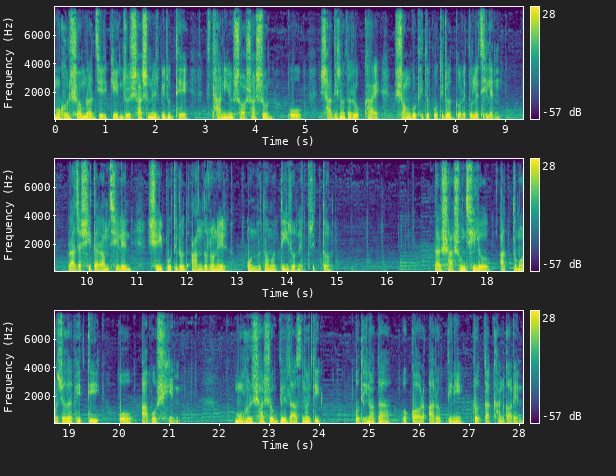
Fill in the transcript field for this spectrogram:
মুঘল সাম্রাজ্যের কেন্দ্রীয় শাসনের বিরুদ্ধে স্থানীয় স্বশাসন ও স্বাধীনতা রক্ষায় সংগঠিত প্রতিরোধ গড়ে তুলেছিলেন। রাজা সীতারাম ছিলেন সেই প্রতিরোধ আন্দোলনের অন্যতম দৃঢ় নেতৃত্ব। তার শাসন ছিল আত্মমর্যাদা ভিত্তিক ও আপোষহীন। মুঘল শাসকদের রাজনৈতিক অধীনতা ও কর আরোপ তিনি প্রত্যাখ্যান করেন।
